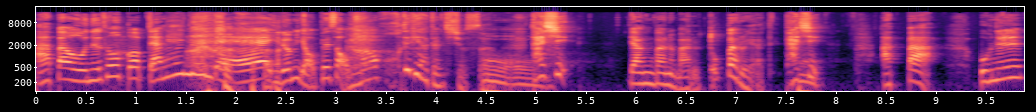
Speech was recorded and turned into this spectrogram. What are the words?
아빠 오늘 소껍장 했는데 이러면 옆에서 엄마가 호되게 하단치셨어요. 어. 다시 양반은 말을 똑바로 해야 돼. 다시 어. 아빠 오늘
